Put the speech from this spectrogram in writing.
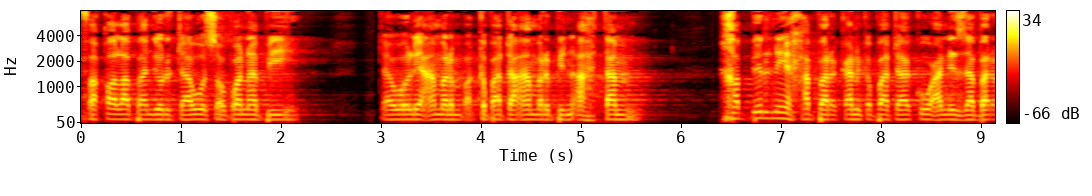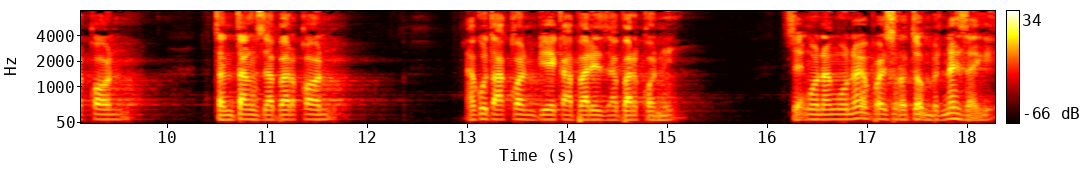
Faqala banjur dawuh sapa Nabi dawuh li Amr kepada Amr bin Ahtam khabirni habarkan kepadaku ani Zabarqon tentang Zabarqon aku takon piye kabari Zabarqon iki Sik ngono-ngono apa wis rada beneh saiki.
